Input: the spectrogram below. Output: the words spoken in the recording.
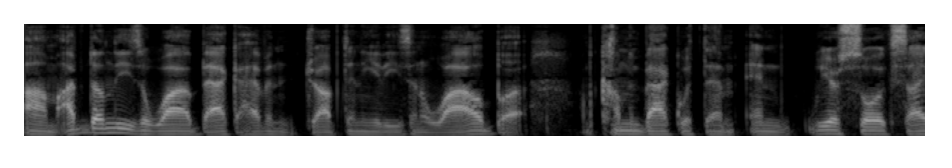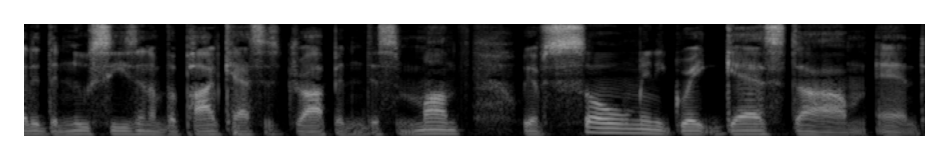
Um, I've done these a while back. I haven't dropped any of these in a while, but I'm coming back with them. And we are so excited. The new season of the podcast is dropping this month. We have so many great guests. Um, and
